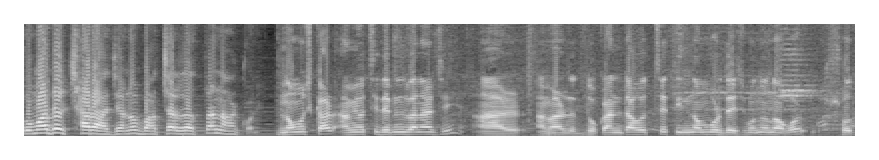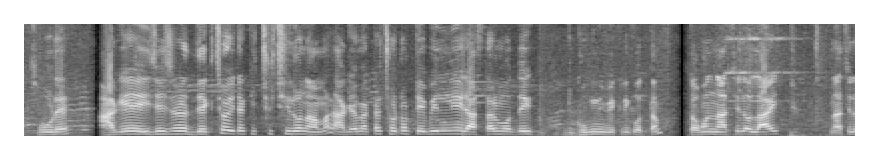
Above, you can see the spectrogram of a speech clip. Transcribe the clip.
তোমাদের ছাড়া যেন বাচ্চার রাস্তা না করে। নমস্কার, আমি হচ্ছি দেবনীল ব্যানার্জি, আর আমার দোকানটা হচ্ছে তিন নম্বর দেশবন্ধু নগর, সোদপুরে। আগে এই যে যেটা দেখছ, এটা কিছু ছিল না আমার। আগে আমি একটা ছোট টেবিল নিয়ে রাস্তার মধ্যে ঘুগনি বিক্রি করতাম। তখন না ছিল লাইট, না ছিল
